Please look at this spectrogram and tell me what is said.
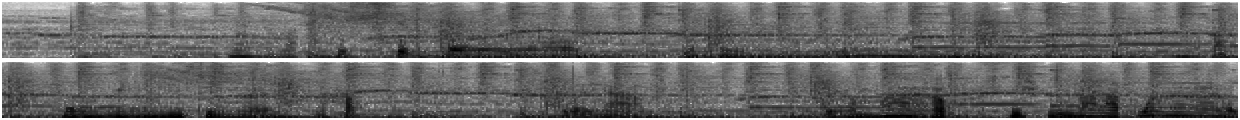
ๆน่ารักสุดๆเลยครับอื้อหือน่ารักมุ้งมิ้งจริงๆเลยนะครับ สวยงามสวยงามมากครับน่ารักมาก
